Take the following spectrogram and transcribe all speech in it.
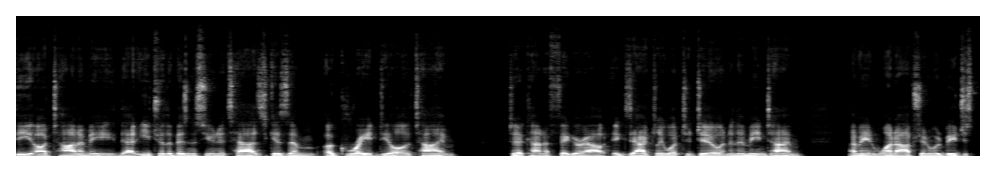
the autonomy that each of the business units has gives them a great deal of time to kind of figure out exactly what to do. And in the meantime, I mean, one option would be just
